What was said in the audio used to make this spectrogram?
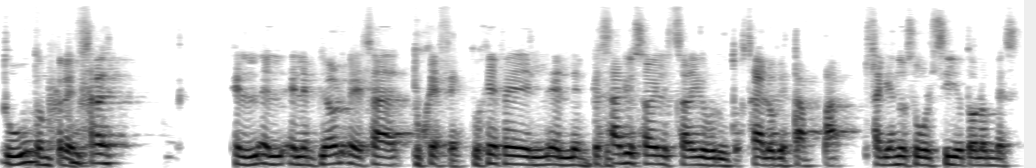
Tú, Tu empresa. tú sabes, el, el- el empleador, o sea, tu jefe, tu jefe, el, el empresario sabe el salario bruto, sabe lo que está saliendo de su bolsillo todos los meses.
